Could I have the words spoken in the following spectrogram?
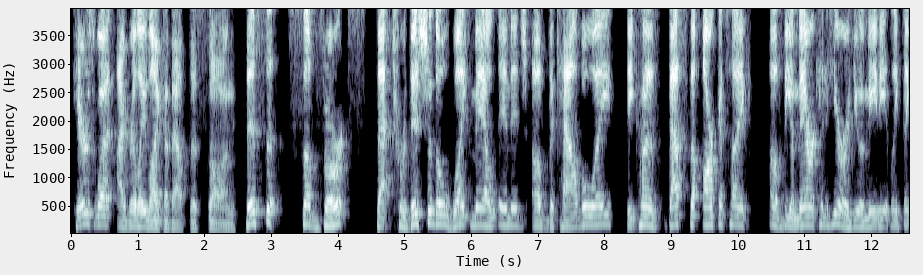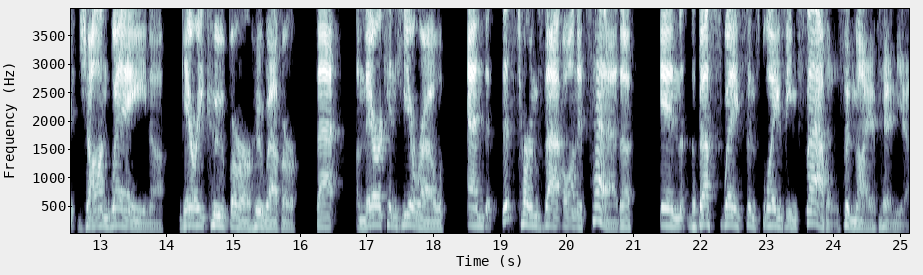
Here's what I really like about this song. This subverts that traditional white male image of the cowboy because that's the archetype of the American hero. You immediately think John Wayne, Gary Cooper, whoever, that American hero and this turns that on its head uh, in the best way since Blazing Saddles, in my opinion.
